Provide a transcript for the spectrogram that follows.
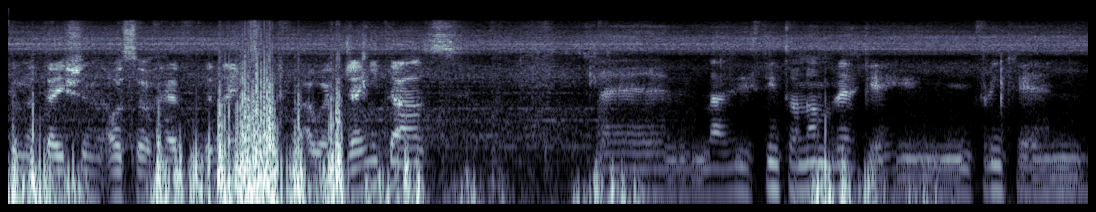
connotation also have the names of our genitals. Eh, hay distintos nombres que infringen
